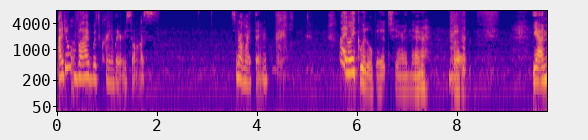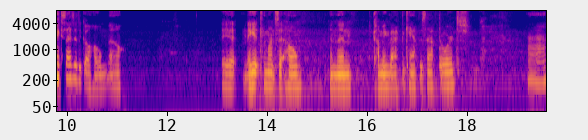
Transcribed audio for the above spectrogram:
I don't vibe with cranberry sauce. It's not my thing. I like little bits here and there, but yeah, I'm excited to go home though. Get, I get two months at home, and then coming back to campus afterwards. Uh,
